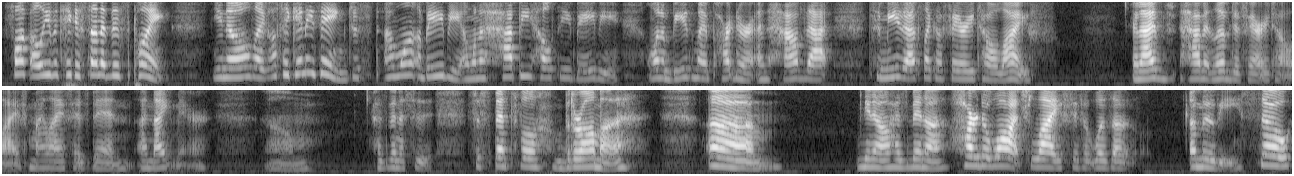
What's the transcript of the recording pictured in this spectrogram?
Fuck, I'll even take a son at this point. You know, like I'll take anything. Just I want a baby. I want a happy, healthy baby. I want to be with my partner and have that. To me, that's like a fairy tale life and I haven't lived a fairy tale life. My life has been a nightmare, um, has been a su- suspenseful drama. Um, you know, has been a hard to watch life if it was a a movie. So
